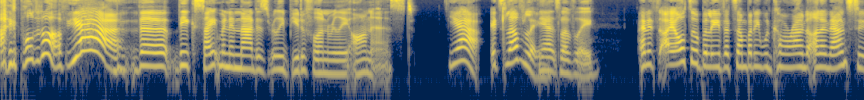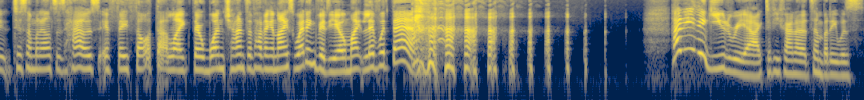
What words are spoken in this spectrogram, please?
I pulled it off. Yeah, The the excitement in that is really beautiful and really honest. yeah, it's lovely. Yeah, it's lovely. And it's I also believe that somebody would come around unannounced to, to someone else's house if they thought that like their one chance of having a nice wedding video might live with them. How do you think you'd react if you found out that somebody was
